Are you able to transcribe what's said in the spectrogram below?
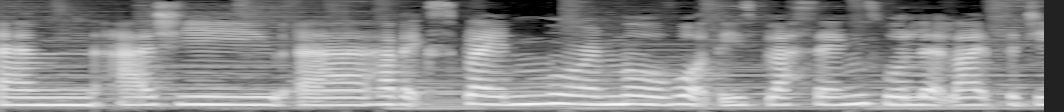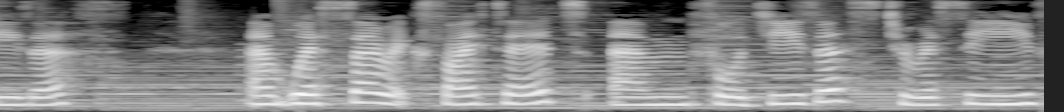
Um, as you uh, have explained more and more what these blessings will look like for Jesus. Um, we're so excited um, for Jesus to receive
